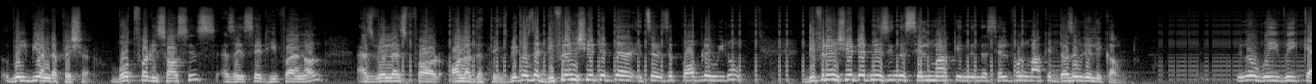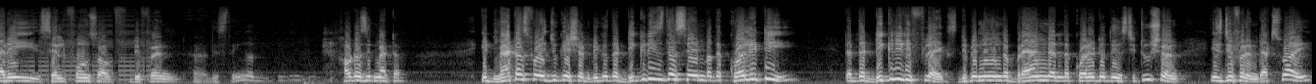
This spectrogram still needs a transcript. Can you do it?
will be under pressure, both for resources, as I said, HEFA and all, as well as for all other things. Because the differentiated, it's, a, it's a problem, we know. Differentiatedness in the cell market, in the cell phone market doesn't really count. You know, we, we carry cell phones of different, uh, this thing. How does it matter? It matters for education because the degree is the same, but the quality that the degree reflects, depending on the brand and the quality of the institution, is different. That's why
